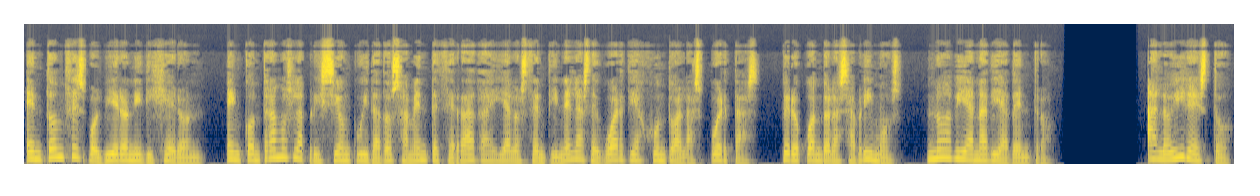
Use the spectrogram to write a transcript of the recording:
Entonces volvieron y dijeron, Encontramos la prisión cuidadosamente cerrada y a los centinelas de guardia junto a las puertas, pero cuando las abrimos, no había nadie adentro. Al oír esto,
